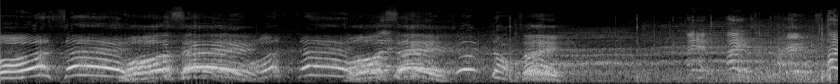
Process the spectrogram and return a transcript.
おーせいおーせいおーせいおーせいおーせいおーせいは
